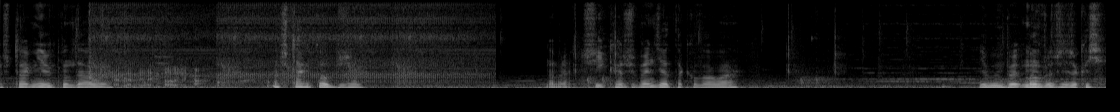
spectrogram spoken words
Aż tak nie wyglądały. Aż tak dobrze. Dobra, Chica już będzie atakowała. Nie bym, mam wrażenie, że jakoś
